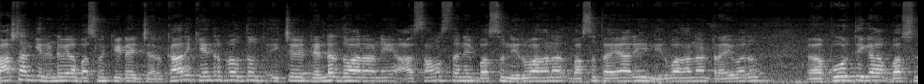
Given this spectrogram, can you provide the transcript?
రాష్ట్రానికి రెండు వేల బస్సులను కేటాయించారు. కానీ కేంద్ర ప్రభుత్వం ఇచ్చే టెండర్ ద్వారానే ఆ సంస్థని బస్సు నిర్వహణ బస్సు తయారీ నిర్వహణ డ్రైవరు పూర్తిగా బస్సు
